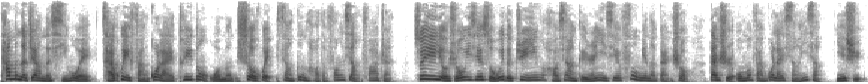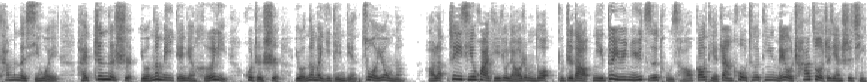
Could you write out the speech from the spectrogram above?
他们的这样的行为才会反过来推动我们社会向更好的方向发展。所以，有时候一些所谓的巨婴，好像给人一些负面的感受。但是我们反过来想一想，也许他们的行为还真的是有那么一点点合理，或者是有那么一点点作用呢。好了，这一期话题就聊这么多。不知道你对于女子吐槽高铁站候车厅没有插座这件事情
